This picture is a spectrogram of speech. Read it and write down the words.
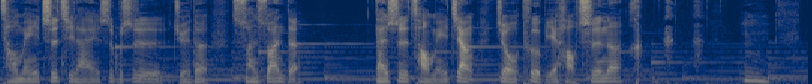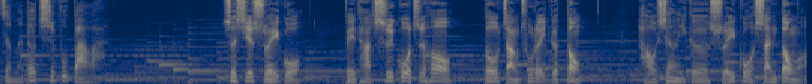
草莓吃起来是不是觉得酸酸的？但是草莓酱就特别好吃呢。嗯，怎么都吃不饱啊？这些水果被它吃过之后，都长出了一个洞，好像一个水果山洞哦。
